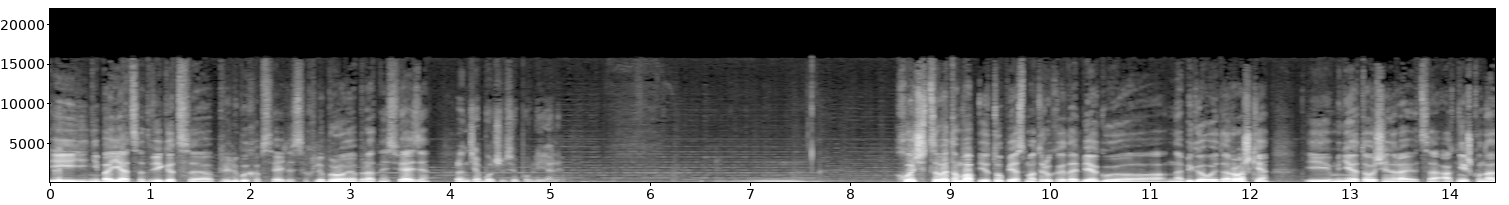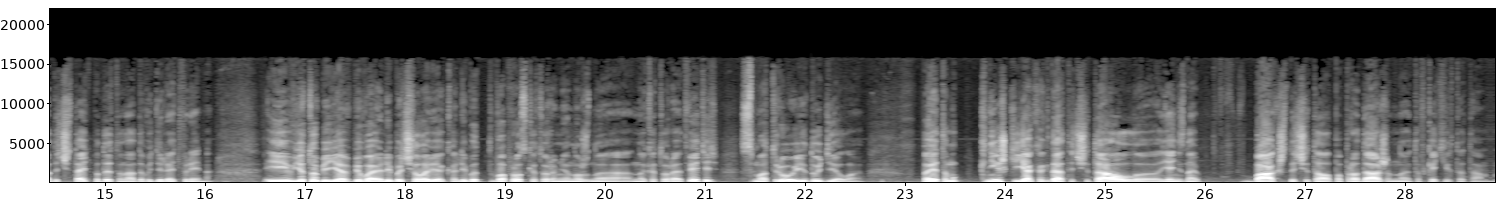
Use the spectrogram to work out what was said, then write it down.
И не бояться двигаться при любых обстоятельствах, любой обратной связи. На тебя больше всего повлияли. Хочется в этом YouTube, я смотрю, когда бегаю э, на беговой дорожке, и мне это очень нравится. А книжку надо читать, под это надо выделять время. И в YouTube я вбиваю либо человека, либо вопрос, который мне нужно, на который ответить, смотрю, иду, делаю. Поэтому книжки я когда-то читал, э, я не знаю, Бах что читал по продажам, но это в каких-то там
